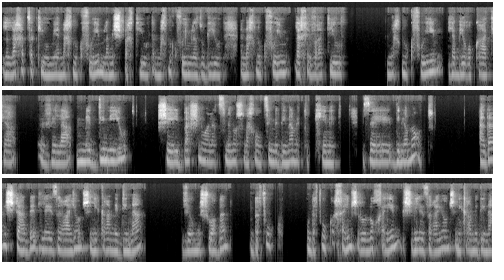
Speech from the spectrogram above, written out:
ללחץ הקיומי, אנחנו כפויים למשפחתיות, אנחנו כפויים לזוגיות, אנחנו כפויים לחברתיות, אנחנו כפויים לבירוקרטיה ולמדיניות שהלבשנו על עצמנו שאנחנו רוצים מדינה מתוקנת. זה דמיונות. האדם משתעבד לאיזה רעיון שנקרא מדינה, והוא משועבד, דפוק. הוא דפוק, החיים שלו לא חיים בשביל איזה רעיון שנקרא מדינה.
